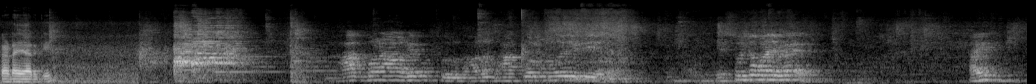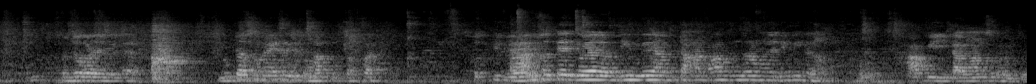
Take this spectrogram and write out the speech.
কাটাই আর কি। ভাগ বনা আমাকে করতো ভালো ভাগ করব বলে দিয়ে এ সহ্য করা যাবে? ভাই সহ্য করা যাবে এটা দুটা সময় এসে ভাগ করতে সত্যি আমি সত্যি আজকে ডিম দিয়ে আমি টানা পাঁচ দিন ধরে মধ্যে ডিমই খেলাম। খাবি কাল মাংস খাবি তো।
